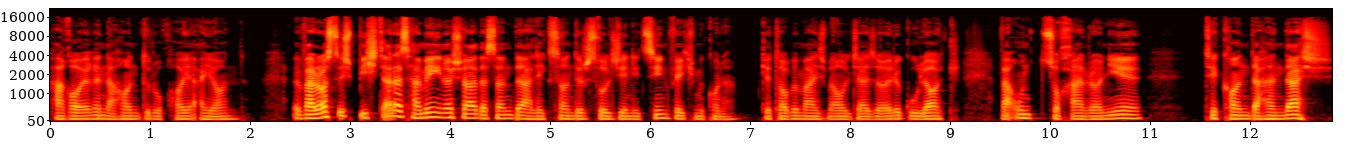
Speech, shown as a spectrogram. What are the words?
حقایق نهان دروغ های عیان. و راستش بیشتر از همه اینا شاید اصلا به الکساندر سولجنیتسین فکر می‌کنم. کتاب مجمع الجزایر گولاک و اون سخنرانی تکان دهندش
